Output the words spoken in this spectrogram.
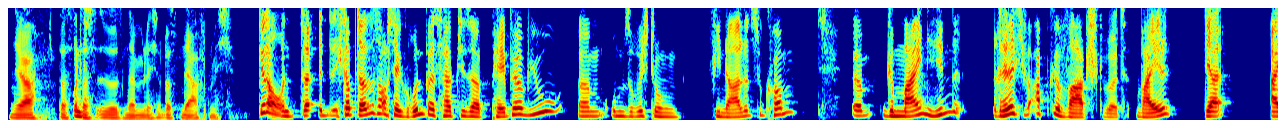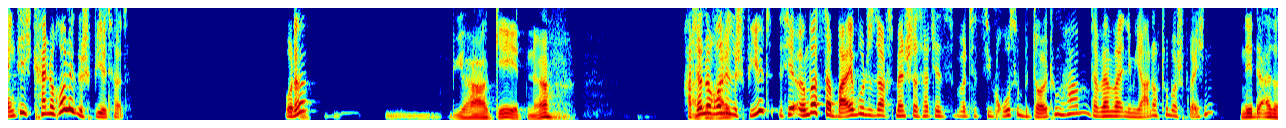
Ja, das, Und- das ist es nämlich und das nervt mich. Genau, und da, ich glaube, das ist auch der Grund, weshalb dieser Pay-Per-View, ähm, um so Richtung Finale zu kommen, ähm, gemeinhin relativ abgewatscht wird, weil der eigentlich keine Rolle gespielt hat. Oder? Ja, geht, ne? Hat Also er eine Rolle halt- gespielt? Ist hier irgendwas dabei, wo du sagst, Mensch, das hat jetzt, wird jetzt die große Bedeutung haben? Da werden wir in einem Jahr noch drüber sprechen. Nee, also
